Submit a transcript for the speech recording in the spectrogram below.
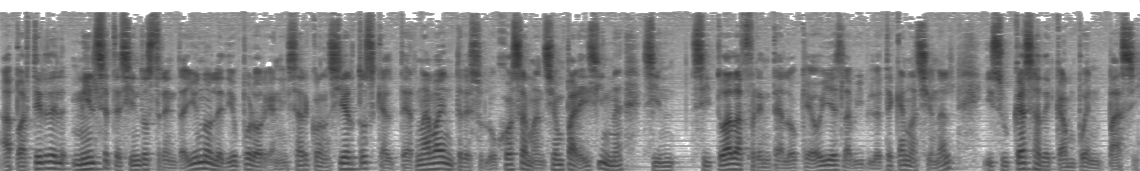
A partir de 1731 le dio por organizar conciertos que alternaba entre su lujosa mansión parisina, situada frente a lo que hoy es la Biblioteca Nacional, y su casa de campo en Passy,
